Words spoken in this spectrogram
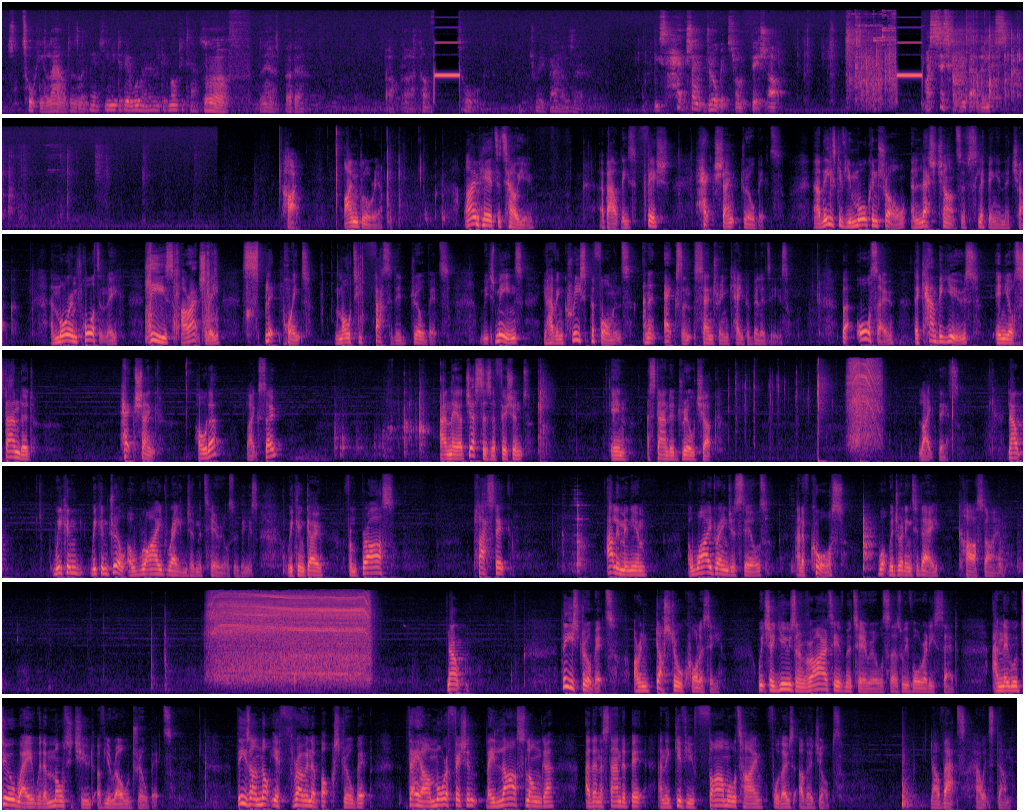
It's talking aloud, isn't it? Yes, you need to be a woman and you can multitask. Oh, f- yeah, it's bugger. Oh god, I can't talk. It's really bad, isn't it? These hex shank drill bits from Fisch are. My sister can be better than this. Hi, I'm Gloria. I'm here to tell you about these Fisch hex shank drill bits. Now, these give you more control and less chance of slipping in the chuck. And more importantly, these are actually split point, multifaceted drill bits, which means you have increased performance and an excellent centering capabilities. But also, they can be used in your standard hex shank holder, like so. And they are just as efficient in a standard drill chuck, like this. Now, we can, we can drill a wide range of materials with these. We can go from brass, plastic, aluminium, a wide range of steels, and of course, what we're drilling today, cast iron. Now, these drill bits are industrial quality, which are used in a variety of materials, as we've already said, and they will do away with a multitude of your old drill bits. These are not your throw in a box drill bit. They are more efficient, they last longer than a standard bit, and they give you far more time for those other jobs. Now that's how it's done.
